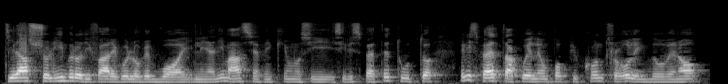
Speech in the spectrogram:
ti lascio libero di fare quello che vuoi in linea di massima finché uno si, si rispetta e tutto, e rispetto a quelle un po' più controlling dove no,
